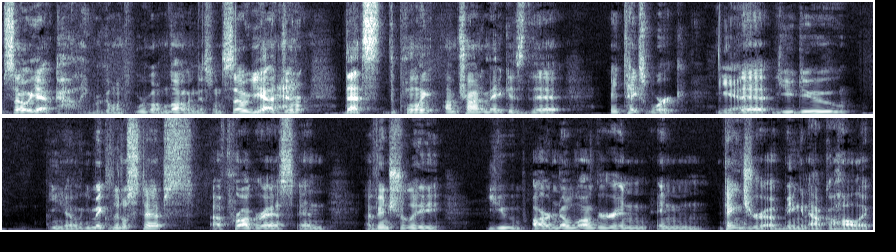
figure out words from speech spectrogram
So yeah, golly, we're going, we're going long on this one. So yeah, Yeah. gener- that's the point I'm trying to make is that it takes work. Yeah. That you do, you know, you make little steps of progress and eventually you are no longer in in danger of being an alcoholic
